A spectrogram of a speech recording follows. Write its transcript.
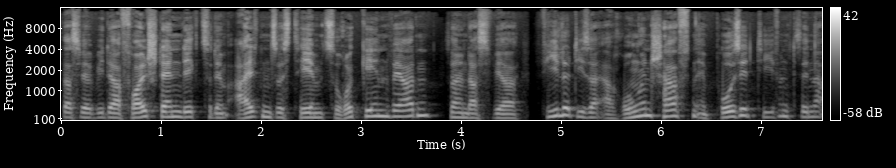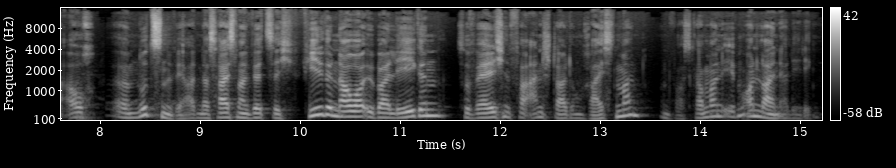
dass wir wieder vollständig zu dem alten System zurückgehen werden, sondern dass wir viele dieser Errungenschaften im positiven Sinne auch äh, nutzen werden. Das heißt, man wird sich viel genauer überlegen, zu welchen Veranstaltungen reist man und was kann man eben online erledigen.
